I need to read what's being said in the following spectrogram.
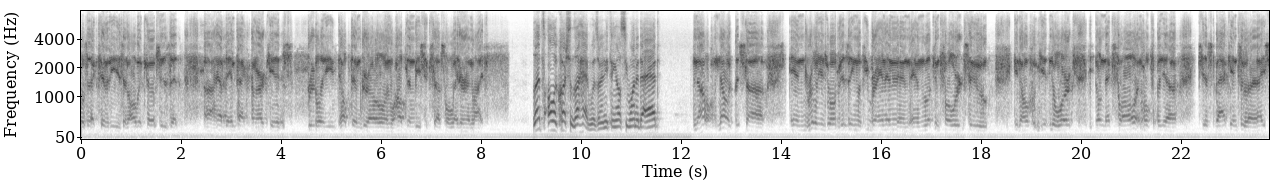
those activities and all the coaches that uh, have the impact on our kids really help them grow and will help them be successful later in life. That's all the questions I had. Was there anything else you wanted to add? No, no, just uh, and really enjoyed visiting with you, Brandon, and, and looking forward to you know getting to work you know next fall and hopefully uh, just back into a nice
